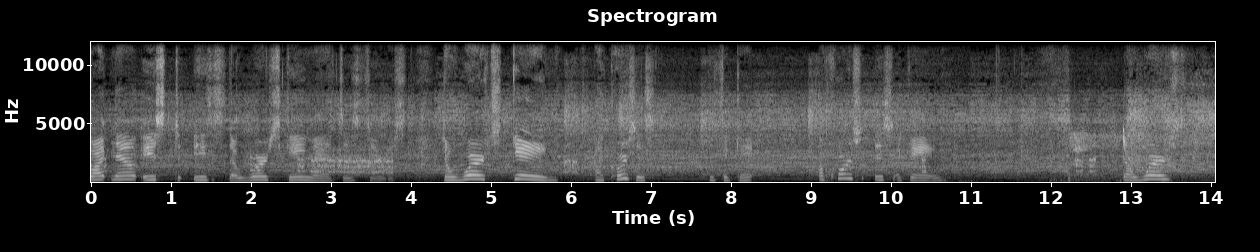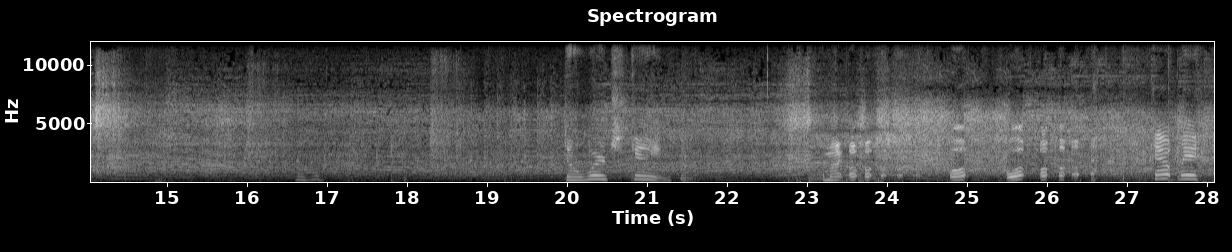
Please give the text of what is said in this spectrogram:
Right now is is the worst game this series. The worst game. Of course, it's it's a game. Of course, it's a game. The worst. The worst game. Come on. Oh oh, oh, oh, oh, oh, oh, oh, oh, oh. Help me.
